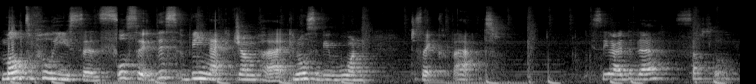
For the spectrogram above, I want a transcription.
multiple uses. Also, this V-neck jumper can also be worn just like that. See what I did there? Subtle.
